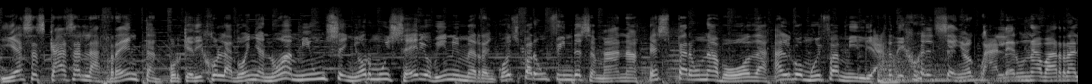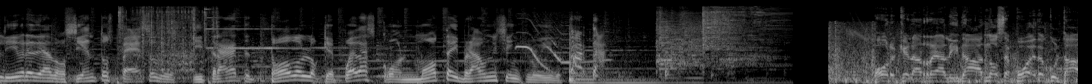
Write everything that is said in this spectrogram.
Y esas casas las rentan, porque dijo la dueña, no, a mí un señor muy serio vino y me arrancó, es para un fin de semana, es para una boda, algo muy familiar, dijo el señor, ¿cuál era una barra libre de a 200 pesos? Y trágate todo lo que puedas con mota y brownies incluido. ¡Corta! Porque la realidad no se puede ocultar.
